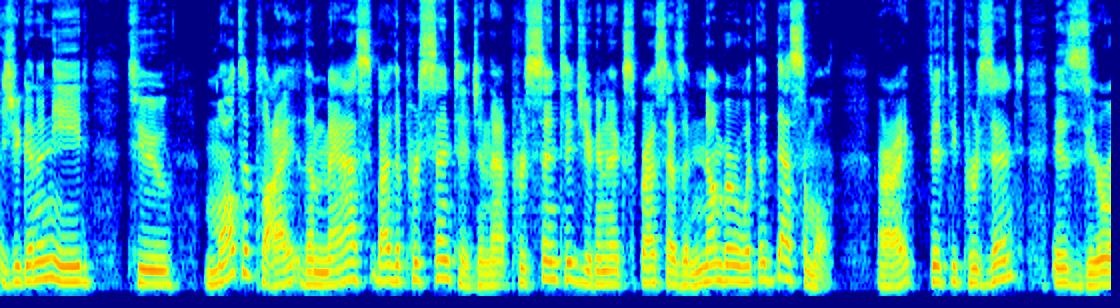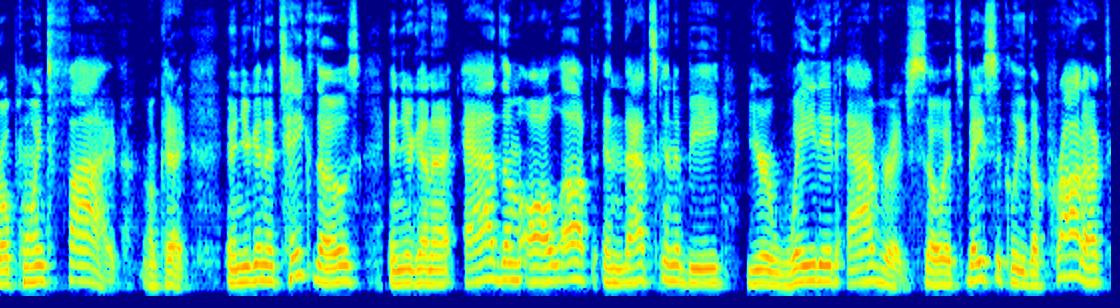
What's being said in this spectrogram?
is you're going to need to multiply the mass by the percentage, and that percentage you're going to express as a number with a decimal. All right, 50% is 0.5. Okay, and you're going to take those and you're going to add them all up, and that's going to be your weighted average. So it's basically the product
